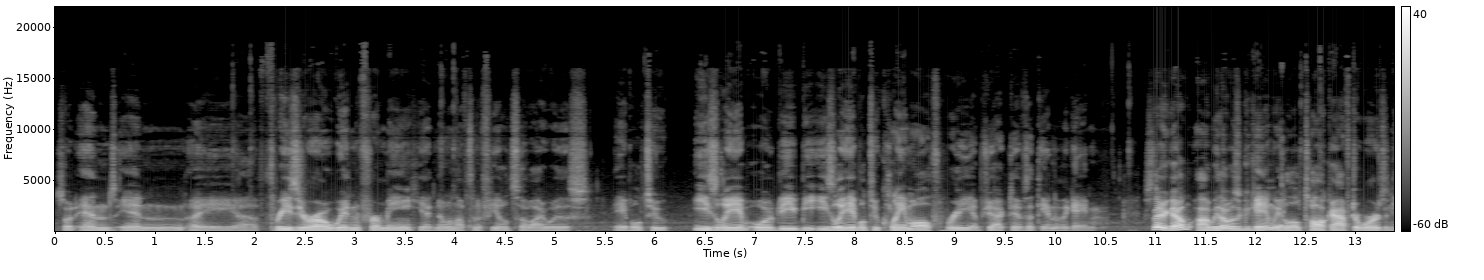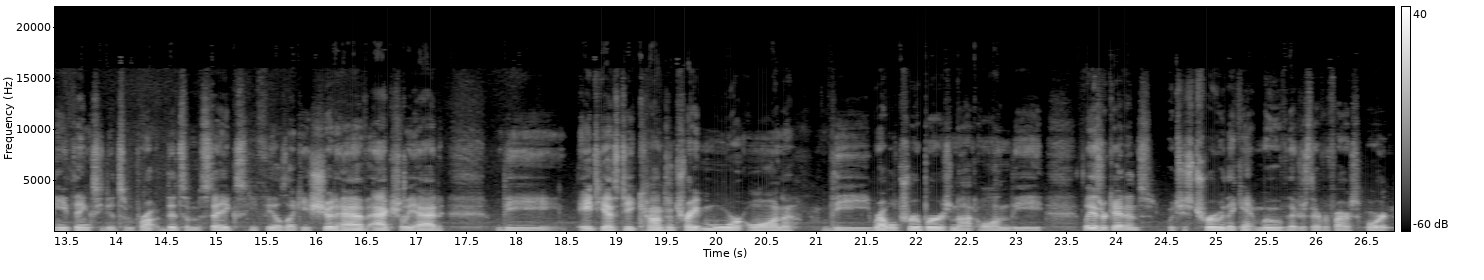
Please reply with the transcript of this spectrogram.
So it ends in a uh, 3-0 win for me. He had no one left in the field, so I was able to easily would be, easily able to claim all three objectives at the end of the game. So there you go. Uh, we thought it was a good game. We had a little talk afterwards, and he thinks he did some pro- did some mistakes. He feels like he should have actually had the ATST concentrate more on the rebel troopers, not on the laser cannons, which is true. They can't move; they're just there for fire support.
